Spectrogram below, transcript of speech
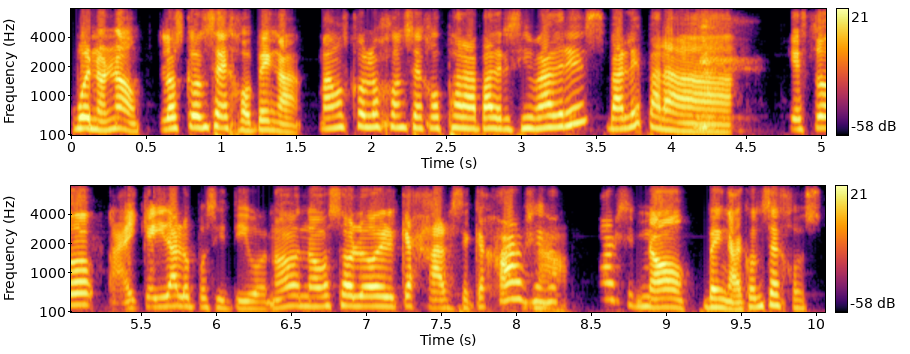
Bueno, no, los consejos, venga, vamos con los consejos para padres y madres, ¿vale? Para que esto hay que ir a lo positivo, ¿no? No solo el quejarse, quejarse, No. quejarse. No, venga, consejos.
